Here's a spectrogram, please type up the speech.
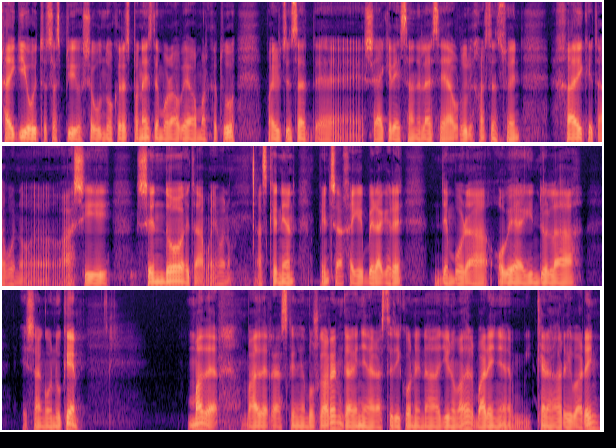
jaiki, goita zazpi segundu okerezpa naiz, denbora hobeago markatu, ba, irutzen zait, e, ere izan dela, ez urduri jartzen zuen jaik, eta, bueno, hasi sendo, eta, baina, bueno, azkenean, pentsa jaikek berak ere, denbora hobea egin duela, esango nuke. Mader, Mader azkenean bosgarren, gainera gazterik onena Gino Mader, barein, eh? ikaragarri barein,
